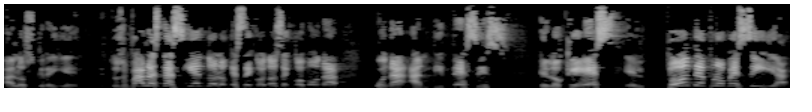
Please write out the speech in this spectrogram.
a los creyentes. Entonces Pablo está haciendo lo que se conoce como una, una antítesis en lo que es el don de profecía,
